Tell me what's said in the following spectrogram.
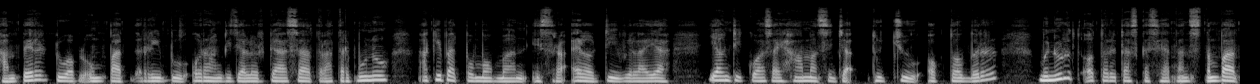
Hampir 24 ribu orang di jalur Gaza telah terbunuh akibat pemboman Israel di wilayah yang dikuasai Hamas sejak 7 Oktober menurut otoritas kesehatan setempat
